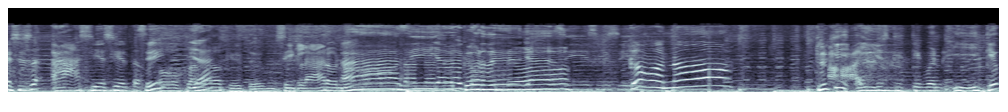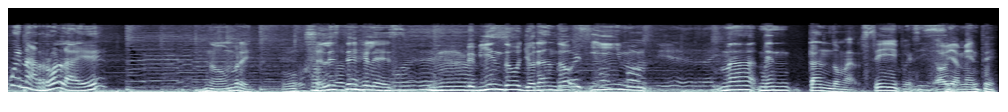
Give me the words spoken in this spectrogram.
¿Es esa? Ah, sí, es cierto. ¿Sí? Ojalá ¿Ya? que te- Sí, claro. No, ah, no, sí, no, ya me ¿cómo acordé. Ya, sí, sí, sí. ¿Cómo no? Creo que. Ay, es que qué buena. Y, y qué buena rola, ¿eh? No, hombre. Celeste Ángeles, mm, bebiendo, llorando y mentando mal. Sí, pues sí, obviamente.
